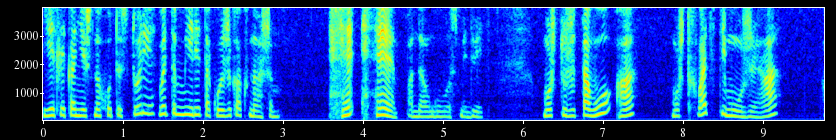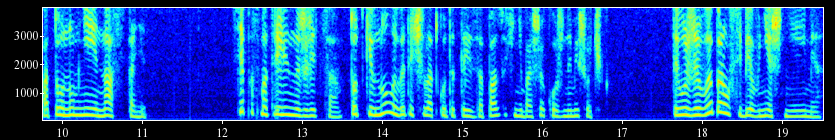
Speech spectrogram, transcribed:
Если, конечно, ход истории в этом мире такой же, как в нашем. Хе-хе, подал голос медведь. Может, уже того, а? Может, хватит ему уже, а? А то он умнее нас станет. Все посмотрели на жреца. Тот кивнул и вытащил откуда-то из-за пазухи небольшой кожаный мешочек. Ты уже выбрал себе внешнее имя?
